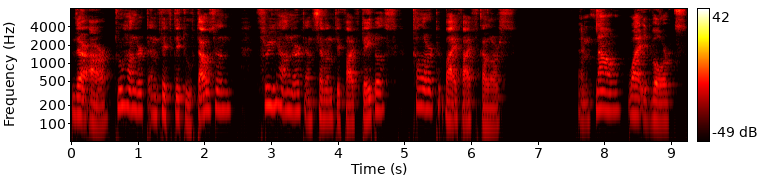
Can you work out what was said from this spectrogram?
there are 252,375 tables colored by 5 colors. And now why it works.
